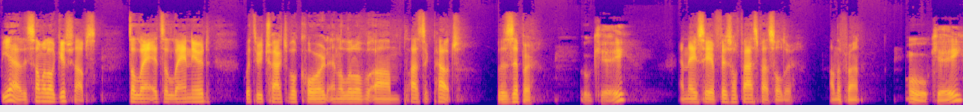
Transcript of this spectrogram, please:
yeah. They sell them at all gift shops. It's a it's a lanyard with retractable cord and a little um, plastic pouch with a zipper, Okay. and they say official FastPass holder on the front. Okay.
